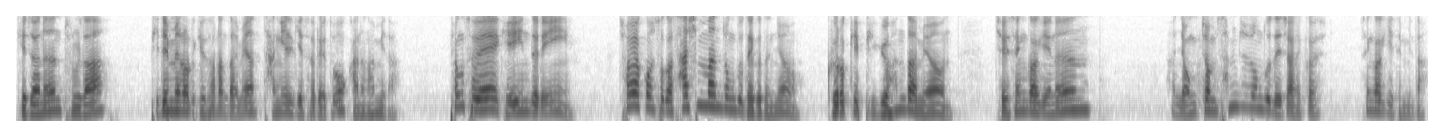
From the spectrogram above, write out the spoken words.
계좌는 둘 다 비대면으로 개설한다면 당일 개설해도 가능합니다. 평소에 개인들이 청약 건수가 40만 정도 되거든요. 그렇게 비교한다면 제 생각에는 한 0.3주 정도 되지 않을까 생각이 됩니다.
